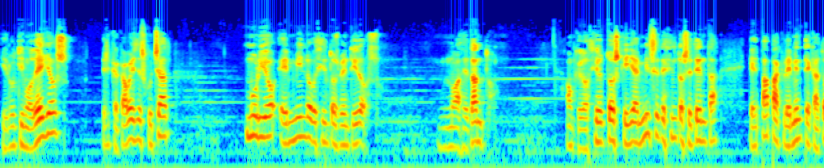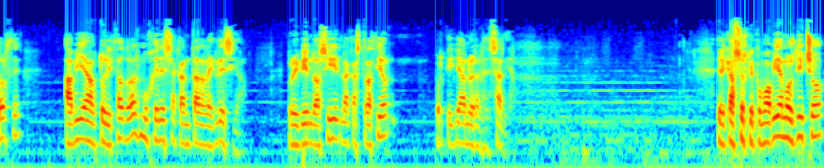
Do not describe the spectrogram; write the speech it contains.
Y el último de ellos, el que acabáis de escuchar, murió en 1922. No hace tanto. Aunque lo cierto es que ya en 1770 el Papa Clemente XIV había autorizado a las mujeres a cantar a la iglesia, prohibiendo así la castración porque ya no era necesaria. El caso es que, como habíamos dicho,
